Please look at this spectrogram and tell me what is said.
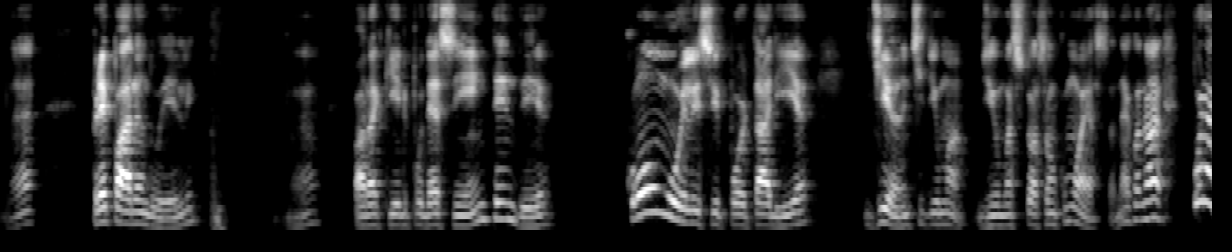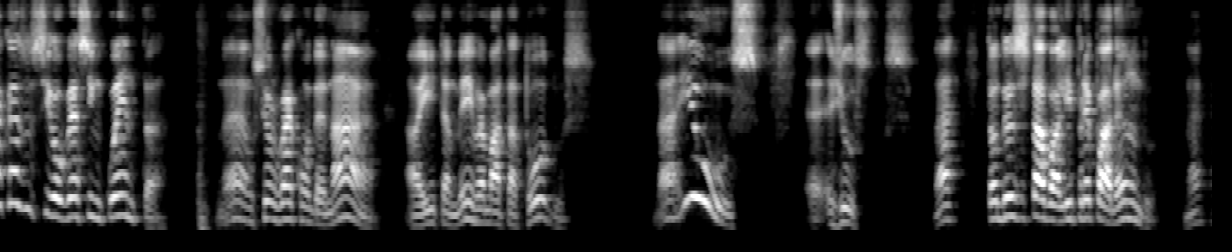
Né? Preparando ele né, para que ele pudesse entender como ele se portaria diante de uma, de uma situação como essa. Né? Quando, por acaso, se houver 50, né, o senhor vai condenar, aí também vai matar todos? Né? E os é, justos? Né? Então Deus estava ali preparando né,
